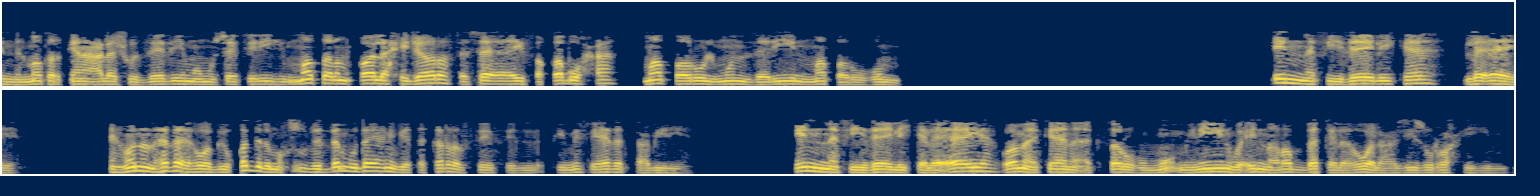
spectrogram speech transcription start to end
إن المطر كان على شذاذهم ومسافريهم مطرا قال حجارة فساء أي فقبح مطر المنذرين مطرهم. إن في ذلك لآية. يعني هنا هذا هو بيقدر المخصوص بالذنب وده يعني بيتكرر في, في, في مثل هذا التعبير يعني. إن في ذلك لآية وما كان أكثرهم مؤمنين وإن ربك لهو العزيز الرحيم.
